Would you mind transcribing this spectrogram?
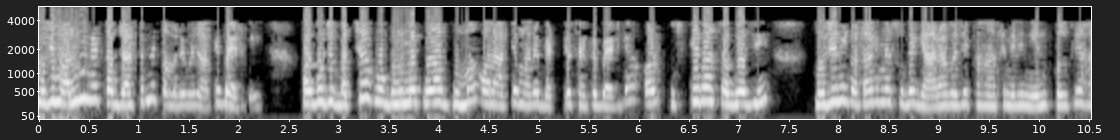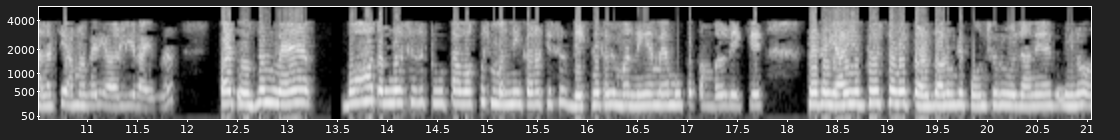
मुझे मालूम नहीं, मैं कब जाके अपने कमरे में जाके बैठ गई। और वो जो बच्चा, वो घर में पूरा घूमा और आके हमारे बेड के साइड पे बैठ गया। और उसके बाद संगत जी मुझे नहीं पता कि मैं सुबह ग्यारह बजे कहाँ से मेरी नींद खुलती है। हालाँकि I am very early riser but उस दिन मैं बहुत अंदर से टूटा हुआ, कुछ मन नहीं कर रहा, किसी से देखने का भी मन नहीं है। मैं मुँह पे कंबल देख के, मैं कहा, यार, ये फिर से वही कर्जदारों के फ़ोन शुरू हो जाने हैं। यू नो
